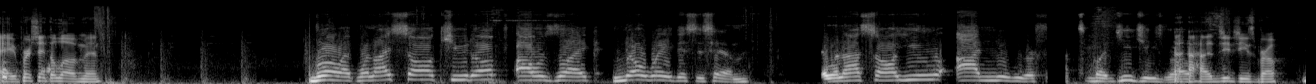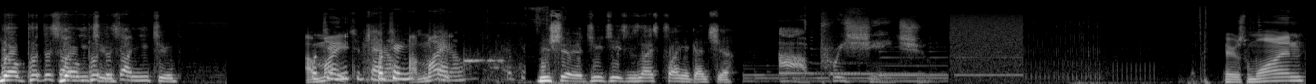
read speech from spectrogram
Hey, appreciate the love, man. Bro, like when I saw queued up, I was like, no way this is him. And when I saw you, I knew we were fucked. But GG's, bro. GG's, bro. Yo, put this on Yo, YouTube. put this on YouTube. I What's your. YouTube channel? What's your I YouTube might. channel? You should. GG's was nice playing against you. I appreciate you. There's one,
